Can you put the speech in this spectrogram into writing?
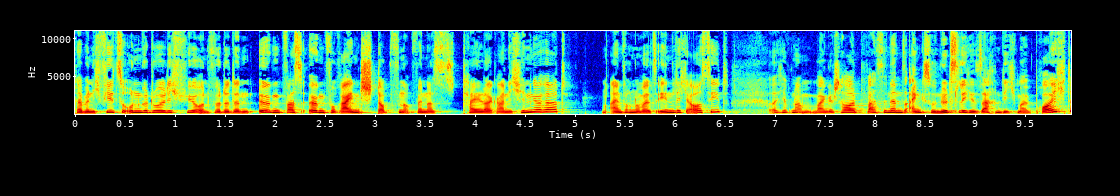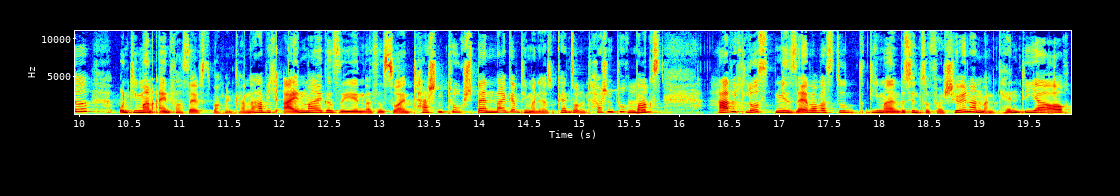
Da bin ich viel zu ungeduldig für und würde dann irgendwas irgendwo reinstopfen, auch wenn das Teil da gar nicht hingehört. Einfach nur, weil es ähnlich aussieht. Ich habe mal geschaut, was sind denn eigentlich so nützliche Sachen, die ich mal bräuchte und die man einfach selbst machen kann. Da habe ich einmal gesehen, dass es so einen Taschentuchspender gibt, die man ja so kennt, so eine Taschentuchbox. Mhm habe ich Lust, mir selber was die mal ein bisschen zu verschönern. Man kennt die ja auch.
